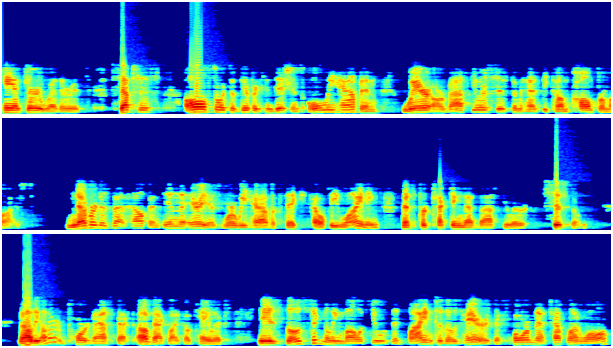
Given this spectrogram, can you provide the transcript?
cancer, whether it's sepsis, all sorts of different conditions only happen where our vascular system has become compromised. Never does that happen in the areas where we have a thick, healthy lining that's protecting that vascular system. Now, the other important aspect of that glycocalyx is those signaling molecules that bind to those hairs that form that Teflon wall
